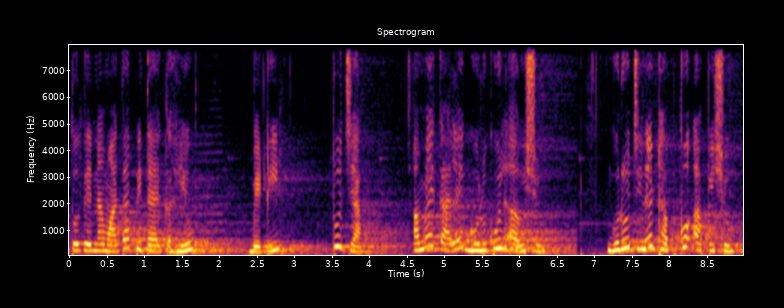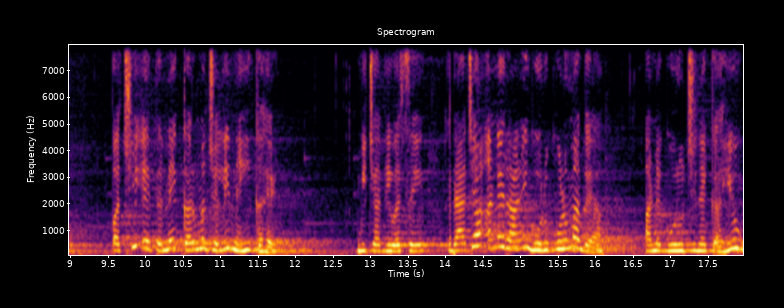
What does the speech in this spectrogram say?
તો તેના માતા પિતાએ કહ્યું, બેટી, તું જા, અમે કાલે ગુરુકુલ આવીશું. ગુરુજીને ઠપકો આપીશું. પછી એ તને કર્મજલી નહીં કહે. બીજા દિવસે રાજા અને રાણી ગુરુકુળમાં ગયા અને ગુરુજીને કહ્યું,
